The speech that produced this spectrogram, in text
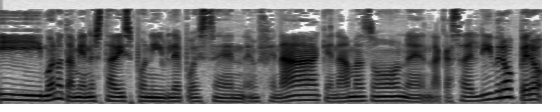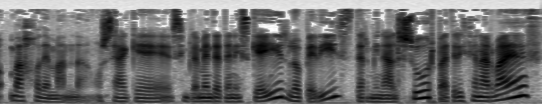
Y bueno, también está disponible pues en, en FENAC, en Amazon, en la Casa del Libro, pero bajo demanda. O sea que simplemente tenéis que ir, lo pedís, Terminal Sur, Patricia Narváez,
